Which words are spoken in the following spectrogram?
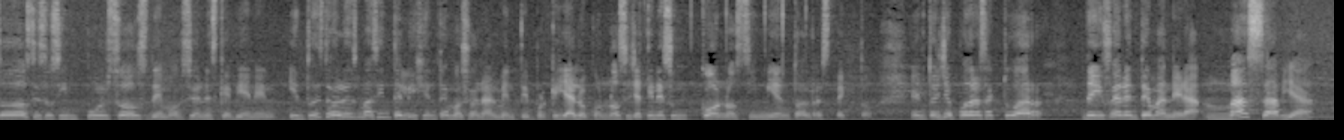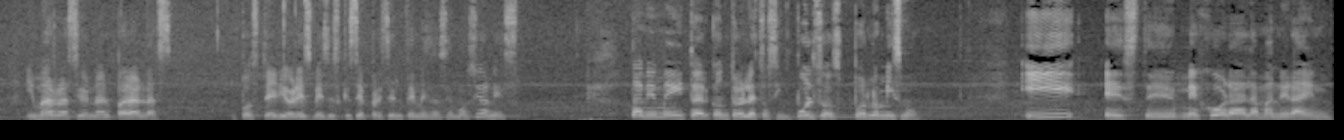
todos esos impulsos de emociones que vienen y entonces te vuelves más inteligente emocionalmente porque ya lo conoces, ya tienes un conocimiento al respecto. Entonces ya podrás actuar de diferente manera, más sabia y más racional para las posteriores veces que se presenten esas emociones. También meditar controla estos impulsos por lo mismo. Y este mejora la manera en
